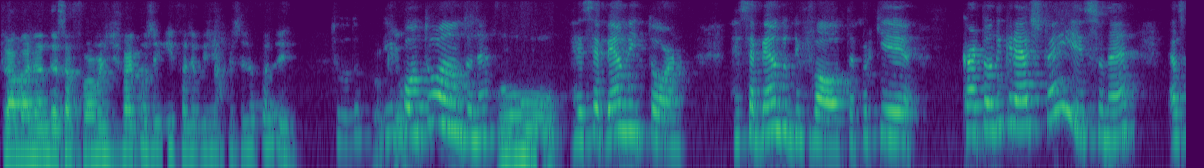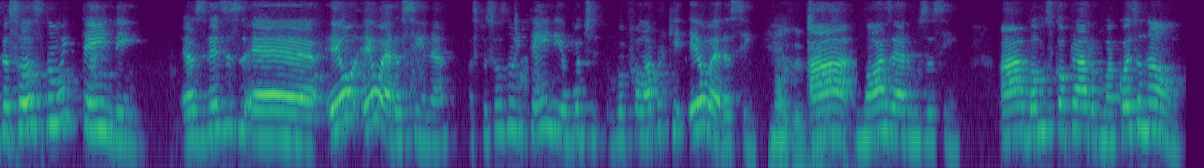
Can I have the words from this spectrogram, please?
trabalhando dessa forma a gente vai conseguir fazer o que a gente precisa fazer. Tudo. Porque e pontuando, né? O... Recebendo em torno, recebendo de volta, porque cartão de crédito é isso, né? As pessoas não entendem. Às vezes, é... eu, eu era assim, né? As pessoas não entendem, eu vou, te, vou falar porque eu era assim. Nós, ah, nós éramos assim. Ah, vamos comprar alguma coisa? Não.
